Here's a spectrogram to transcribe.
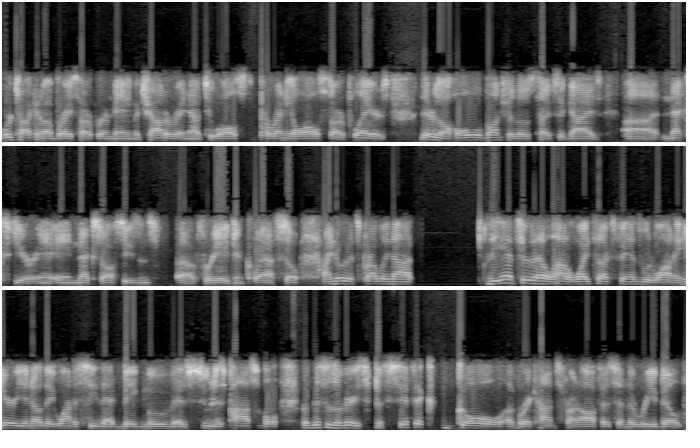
we're talking about Bryce Harper and Manny Machado right now, two all perennial All Star players. There's a whole bunch of those types of guys uh, next year in, in next off season's uh, free agent class. So I know that's probably not the answer that a lot of White Sox fans would want to hear. You know, they want to see that big move as soon as possible. But this is a very specific goal of Rick front office and the rebuild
